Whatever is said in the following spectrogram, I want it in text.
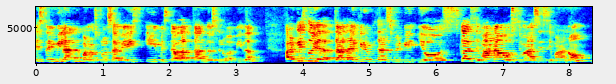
estoy en Milán, para los que no sabéis, y me estaba adaptando a esta nueva vida. Ahora que estoy adaptada y quiero empezar a subir vídeos cada semana o semana sí semana no.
